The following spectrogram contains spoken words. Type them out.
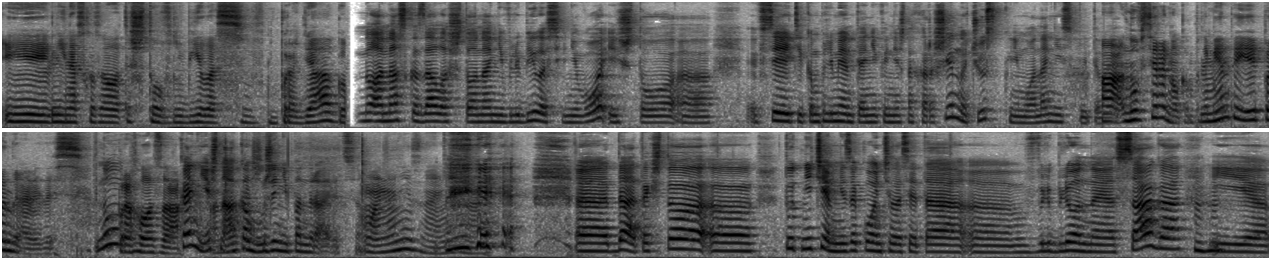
И Лина сказала, ты что, влюбилась в бродягу? Но она сказала, что она не влюбилась в него, и что э, все эти комплименты, они, конечно, хороши, но чувств к нему она не испытывает. А, ну все равно комплименты ей понравились. Ну, про глаза. Конечно, она, а кому конечно... же не понравится? Ой, ну не знаю. Э, да, так что э, тут ничем не закончилась эта э, влюбленная сага, и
